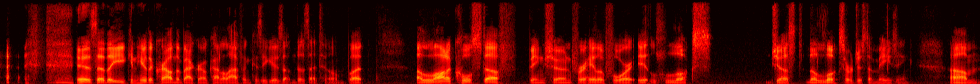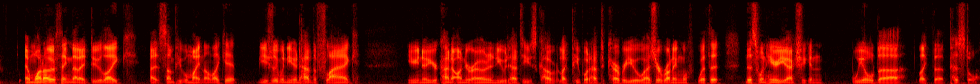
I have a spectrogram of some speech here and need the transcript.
yeah, so the, you can hear the crowd in the background kind of laughing because he goes up and does that to him. But a lot of cool stuff being shown for Halo 4. It looks just the looks are just amazing. Um, and one other thing that I do like uh, some people might not like it. Usually, when you have the flag, you know you're kind of on your own, and you would have to use cover. Like people would have to cover you as you're running with, with it. This one here, you actually can wield uh, like the pistol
